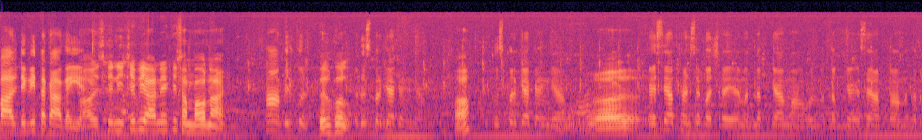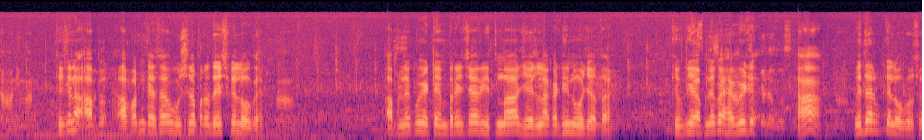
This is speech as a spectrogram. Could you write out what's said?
पाँच डिग्री तक आ गई है। और इसके नीचे भी आने की संभावना है। हाँ बिल्कुल। बिल्कुल। और उस पर क्या कहेंगे आप? हाँ? उस पर क्या कहेंगे आप? कैसे आप ठंड से बच रहे हैं? मतलब क्या माहौल मतलब कैसे आपका मतलब रहनीमान ठीक है ना आप अपन कैसा उष्ण प्रदेश के लोग हैं। हाँ। अपने को ये टेम्परेचर इतना झेलना कठिन हो जाता है। क्योंकि अपने को हैबिट से हाँ विदर्भ के लोगों से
